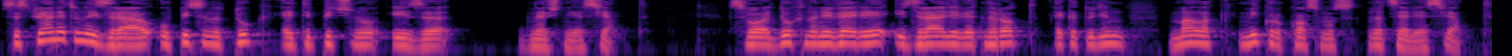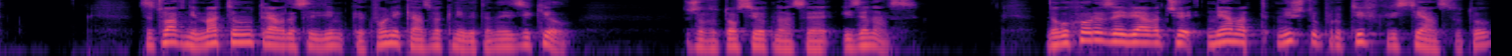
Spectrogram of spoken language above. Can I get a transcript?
състоянието на Израел, описано тук, е типично и за днешния свят своя дух на неверие, Израилевият народ е като един малък микрокосмос на целия свят. Затова внимателно трябва да следим какво ни казва книгата на Езекил, защото то се отнася и за нас. Много хора заявяват, че нямат нищо против християнството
